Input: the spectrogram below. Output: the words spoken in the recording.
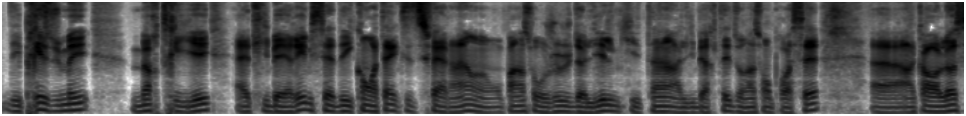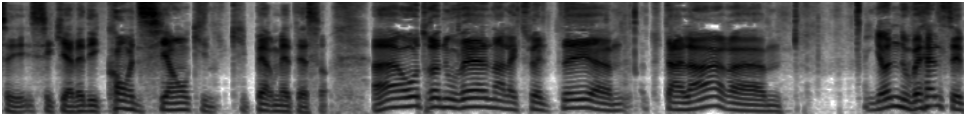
des présumés meurtrier être libéré, mais c'est des contextes différents. On pense au juge de Lille qui était en liberté durant son procès. Euh, encore là, c'est qu'il y avait des conditions qui, qui permettaient ça. Euh, autre nouvelle dans l'actualité, euh, tout à l'heure, il y a une nouvelle, c'est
